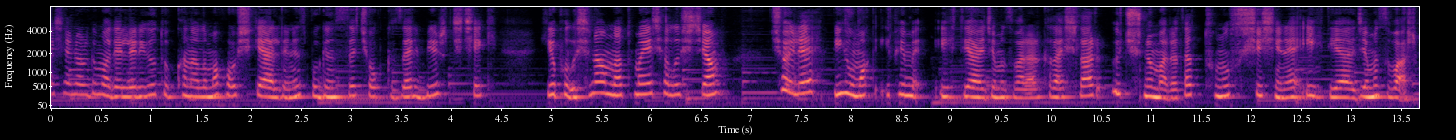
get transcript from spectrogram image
Ayşen Örgü Modelleri YouTube kanalıma hoş geldiniz. Bugün size çok güzel bir çiçek yapılışını anlatmaya çalışacağım. Şöyle bir yumak ipime ihtiyacımız var arkadaşlar. 3 numarada tunus şişine ihtiyacımız var.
